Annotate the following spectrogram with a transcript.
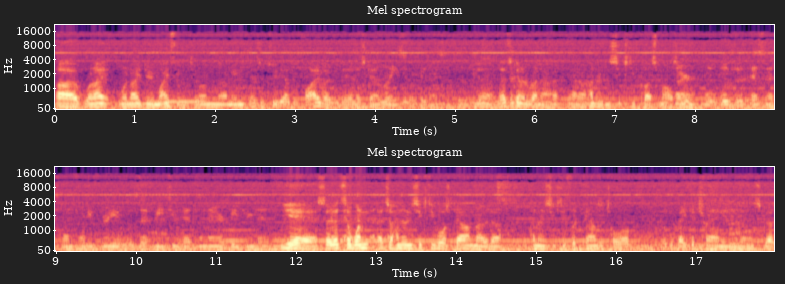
Uh, when I when I do my thing to them, I mean, there's a 2005 over there that's going to run. Thanks for looking awesome too. Yeah, that's going to run a, you know, 160 plus miles Or hour. what was it? S&S 143? Was that V2 heads in there or V3 heads? In there? Yeah, so that's a one. That's 160 horsepower motor, 160 foot pounds of torque with a Baker tranny, and it's got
